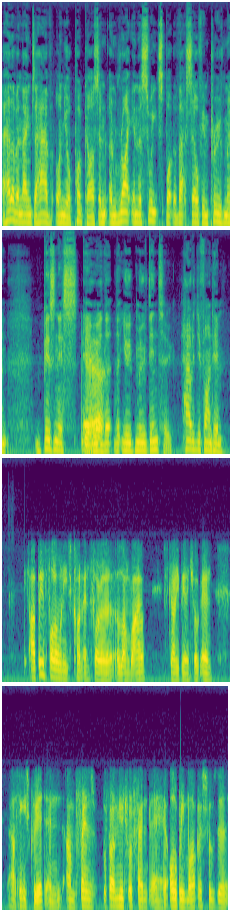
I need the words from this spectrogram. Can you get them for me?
a hell of a name to have on your podcast and, and right in the sweet spot of that self improvement business area Yeah. that, that you moved into. How did you find him? I've been following his content for a, a long while, Gary Vaynerchuk, and I think he's great. And I'm friends. We've got a mutual friend, uh, Aubrey Marcus, who's the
